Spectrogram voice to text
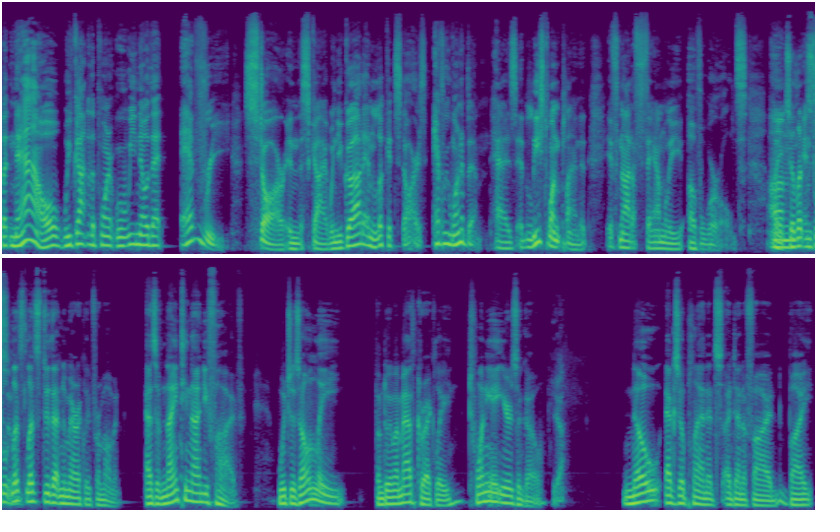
But now we've gotten to the point where we know that every star in the sky. When you go out and look at stars, every one of them has at least one planet, if not a family of worlds. Um, right, so let's so, let's let's do that numerically for a moment. As of 1995, which is only, if I'm doing my math correctly, 28 years ago. Yeah. No exoplanets identified by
